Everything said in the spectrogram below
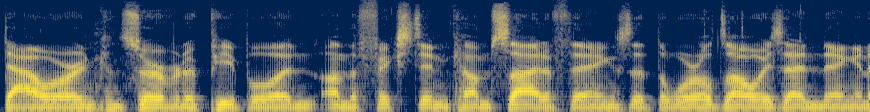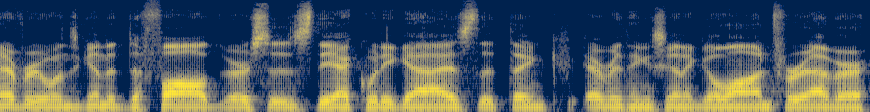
dour and conservative people and on the fixed income side of things that the world's always ending and everyone's going to default versus the equity guys that think everything's going to go on forever.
